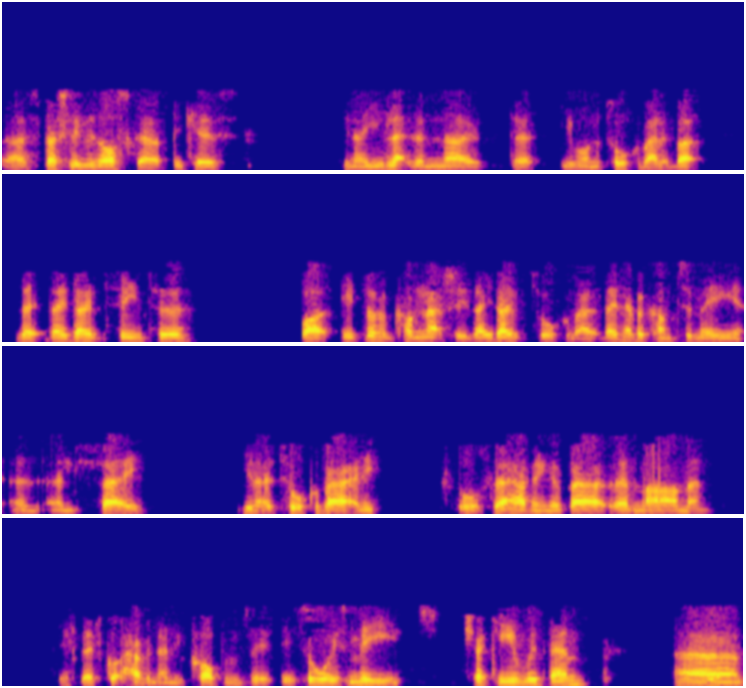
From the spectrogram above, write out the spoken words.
es- especially with Oscar, because you know you let them know that you want to talk about it, but they they don't seem to. Well, it doesn't come naturally. They don't talk about it. They never come to me and and say, you know, talk about any thoughts they're having about their mum and if they've got having any problems. It, it's always me checking in with them. Uh, Yeah.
